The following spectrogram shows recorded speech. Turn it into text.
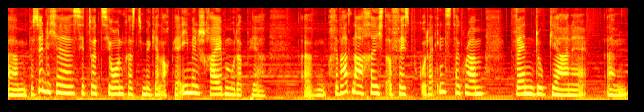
ähm, persönliche Situation, kannst du mir gerne auch per E-Mail schreiben oder per ähm, Privatnachricht auf Facebook oder Instagram. Wenn du gerne ähm,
